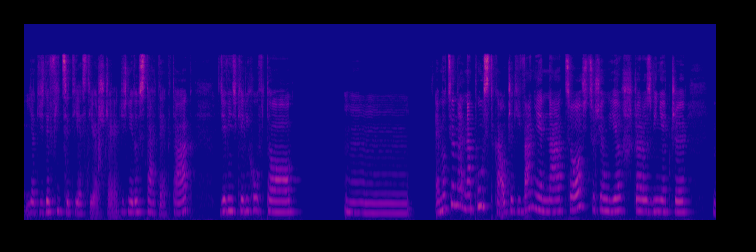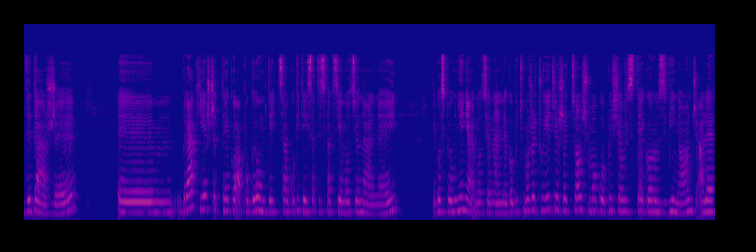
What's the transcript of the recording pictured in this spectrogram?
jakiś deficyt jest jeszcze, jakiś niedostatek, tak? Dziewięć kielichów to mm, emocjonalna pustka, oczekiwanie na coś, co się jeszcze rozwinie czy wydarzy. Ym, brak jeszcze tego apogeum, tej całkowitej satysfakcji emocjonalnej, tego spełnienia emocjonalnego. Być może czujecie, że coś mogłoby się z tego rozwinąć, ale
